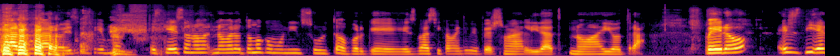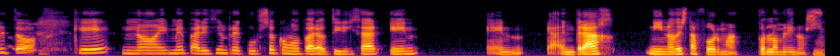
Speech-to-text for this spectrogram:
Claro, claro, eso siempre. Es que eso no, no me lo tomo como un insulto porque es básicamente mi personalidad, no hay otra. Pero es cierto que no me parece un recurso como para utilizar en, en, en drag, ni no de esta forma, por lo menos.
